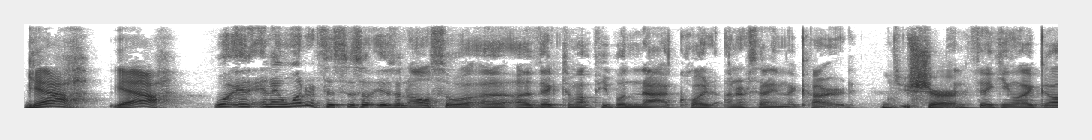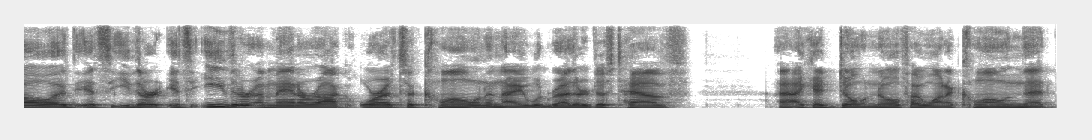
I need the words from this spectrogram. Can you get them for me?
Yeah, yeah. Well, and, and I wonder if this is, isn't also a, a victim of people not quite understanding the card Sure. and thinking like, oh, it's either it's either a mana rock or it's a clone, and I would rather just have like I don't know if I want a clone that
